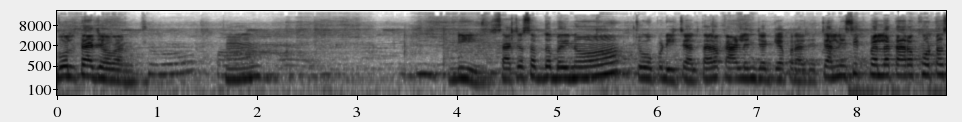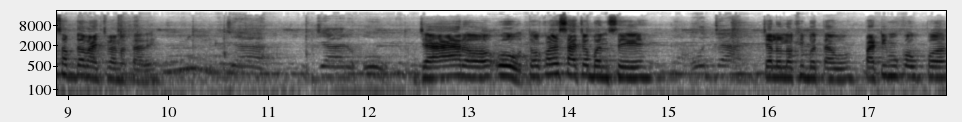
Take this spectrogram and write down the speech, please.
બોલતા જવાનું. ડી. સાચો શબ્દ બન્યો. ચોપડી. ચાલ તારો કાર્ડ લઈને જગ્યા પર આવજે. ચાલ નિશ્ચિત પહેલાં તારો ખોટો શબ્દ વાંચવાનો તારે. જાર ઓ. તો કયો સાચો બનશે? ચાલો લખી બતાવો. પાટી મૂકો ઉપર.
